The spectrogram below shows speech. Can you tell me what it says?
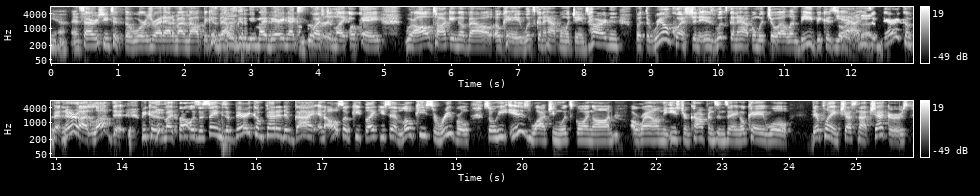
Yeah. And Cyrus, you took the words right out of my mouth because that was going to be my very next question. Like, okay, we're all talking about, okay, what's going to happen with James Harden? But the real question is what's going to happen with Joel Embiid? Because, yeah, he's that. a very competitive. no, no, I loved it because my thought was the same. He's a very competitive guy. And also, Keith, like you said, low key cerebral. So he is watching what's going on around the Eastern Conference and saying, okay, well, they're playing chess, not checkers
